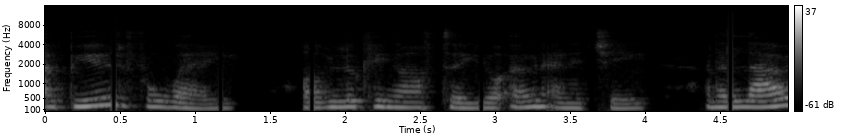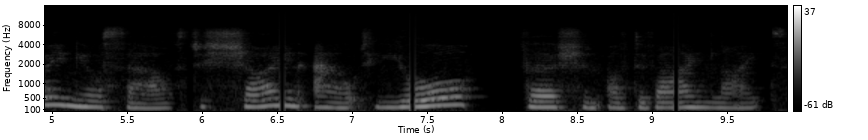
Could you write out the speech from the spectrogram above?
a beautiful way of looking after your own energy and allowing yourselves to shine out your version of divine light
